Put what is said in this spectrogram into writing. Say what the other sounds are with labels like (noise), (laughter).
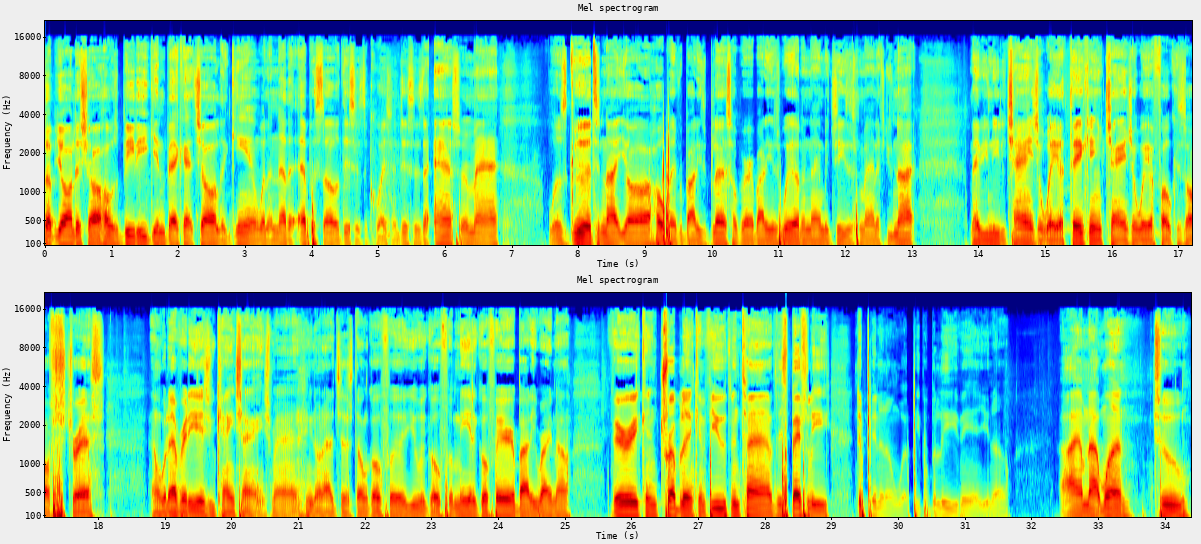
what's up, y'all? This y'all host BD getting back at y'all again with another episode. This is the question. This is the answer, man. Was good tonight, y'all. Hope everybody's blessed. Hope everybody is well. In the name of Jesus, man. If you're not, maybe you need to change your way of thinking, change your way of focus off stress, and whatever it is you can't change, man. You know that just don't go for you. It go for me. It go for everybody right now. Very con- troubling, confusing times, especially depending on what people believe in, you know. I am not one to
